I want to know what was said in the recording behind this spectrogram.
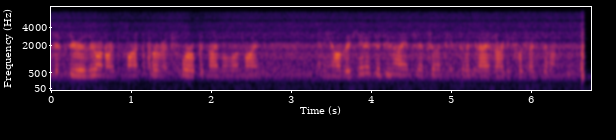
600 North Mont, apartment 4, open 9119. Any Hollenbeck units, 2 high incident 1779 and RD 457.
